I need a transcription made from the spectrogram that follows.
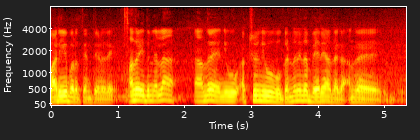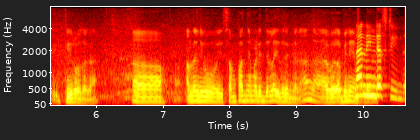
ಬಾಡಿಗೆ ಬರುತ್ತೆ ಅಂತ ಹೇಳಿದ್ರೆ ಅಂದರೆ ಇದನ್ನೆಲ್ಲ ಅಂದರೆ ನೀವು ಆ್ಯಕ್ಚುಲಿ ನೀವು ಗಂಡನಿಂದ ಬೇರೆ ಆದಾಗ ಅಂದರೆ ತೀರೋದಾಗ ಅಂದ್ರೆ ನೀವು ಈ ಸಂಪಾದನೆ ಮಾಡಿದ್ದೆಲ್ಲ ಇದರಿಂದ ನಾನು ಇಂಡಸ್ಟ್ರಿಯಿಂದ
